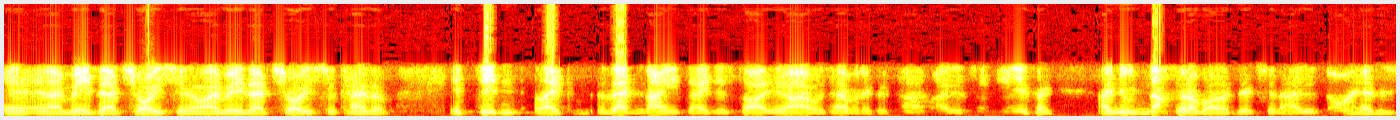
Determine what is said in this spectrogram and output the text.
and, and I made that choice. You know, I made that choice to kind of. It didn't like that night. I just thought, you know, I was having a good time. I didn't think anything. I knew nothing about addiction. I didn't know I had this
